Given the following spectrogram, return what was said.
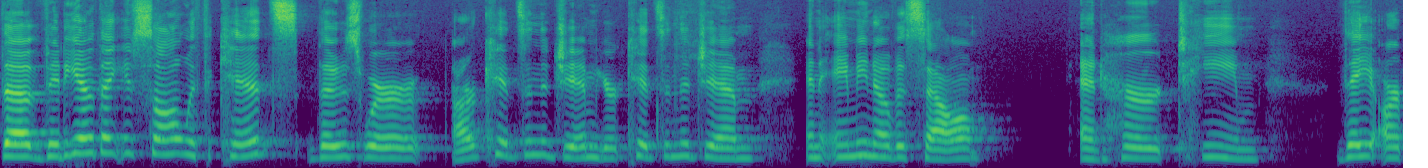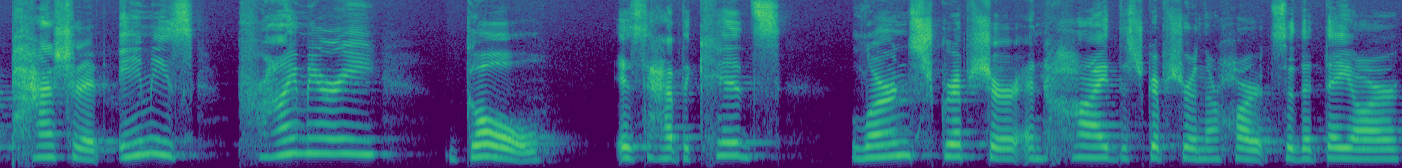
The video that you saw with the kids, those were our kids in the gym, your kids in the gym, and Amy Novosel and her team they are passionate. Amy's primary goal is to have the kids learn scripture and hide the scripture in their hearts so that they are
